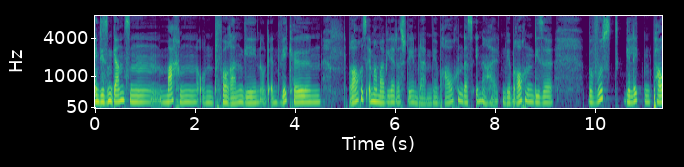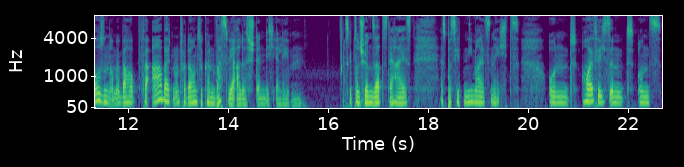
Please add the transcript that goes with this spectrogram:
in diesem ganzen Machen und Vorangehen und Entwickeln braucht es immer mal wieder das Stehenbleiben. Wir brauchen das Innehalten. Wir brauchen diese bewusst gelegten Pausen, um überhaupt verarbeiten und verdauen zu können, was wir alles ständig erleben. Es gibt so einen schönen Satz, der heißt, es passiert niemals nichts. Und häufig sind uns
